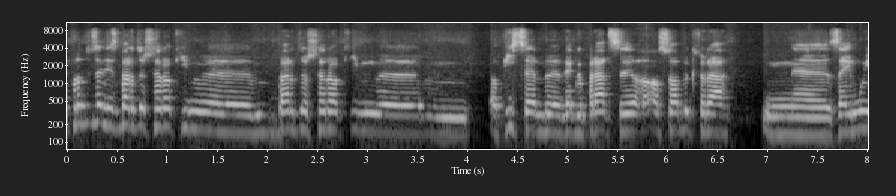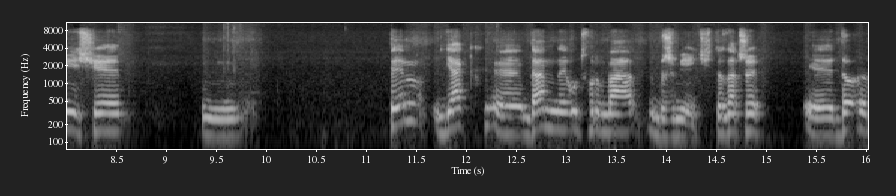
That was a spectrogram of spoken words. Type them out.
producent jest bardzo szerokim, e, bardzo szerokim e, mm, opisem e, jakby pracy osoby, która mm, zajmuje się mm, tym, jak dany utwór ma brzmieć. To znaczy do,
